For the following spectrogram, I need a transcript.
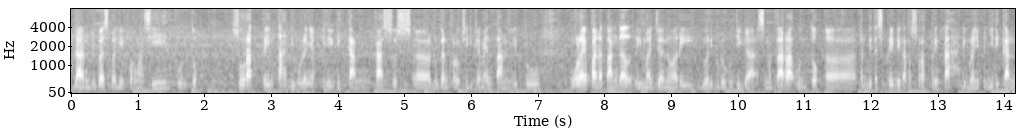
Dan juga sebagai informasi untuk surat perintah dimulainya penyidikan kasus uh, dugaan korupsi di Kementan itu mulai pada tanggal 5 Januari 2023. Sementara untuk uh, terbitnya sprindik atau surat perintah dimulainya penyidikan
